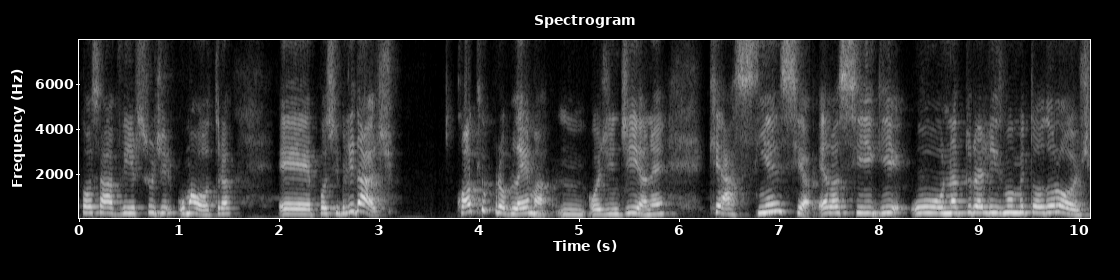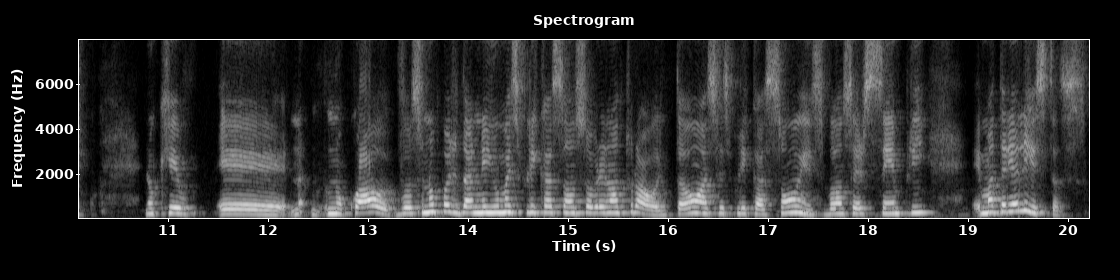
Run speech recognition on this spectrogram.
possa vir surgir uma outra é, possibilidade. Qual que é o problema hum, hoje em dia, né? Que a ciência ela segue o naturalismo metodológico, no que é, no qual você não pode dar nenhuma explicação sobrenatural. Então, as explicações vão ser sempre materialistas,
